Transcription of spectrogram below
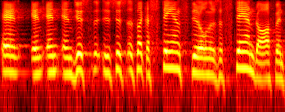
And, and, and, and just, it's just, it's like a standstill and there's a standoff and,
